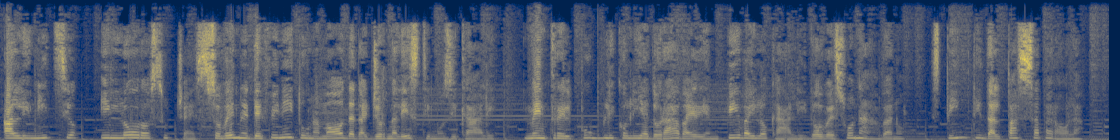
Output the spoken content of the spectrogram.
All'inizio, il loro successo venne definito una moda dai giornalisti musicali, mentre il pubblico li adorava e riempiva i locali dove suonavano, spinti dal passaparola.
